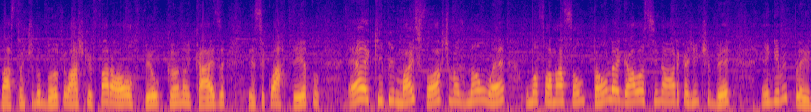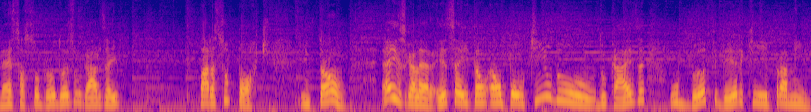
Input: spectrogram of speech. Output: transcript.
bastante do buff. Eu acho que Faraó, Orfeu, Canon e Kaiser, esse quarteto, é a equipe mais forte, mas não é uma formação tão legal assim na hora que a gente vê em gameplay, né? Só sobrou dois lugares aí para suporte. Então, é isso, galera. Esse aí, então, é um pouquinho do, do Kaiser. O buff dele, que pra mim,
